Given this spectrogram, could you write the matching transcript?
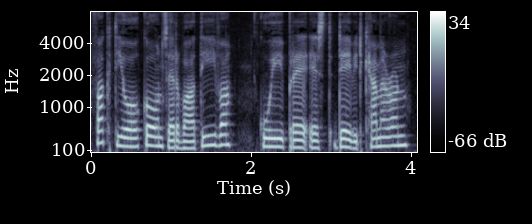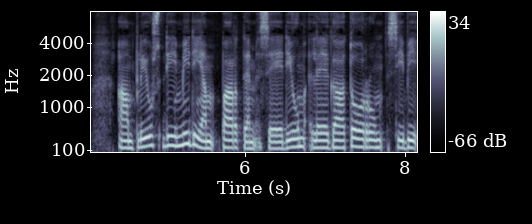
factio conservativa cui pre est David Cameron amplius di medium partem sedium legatorum sibi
